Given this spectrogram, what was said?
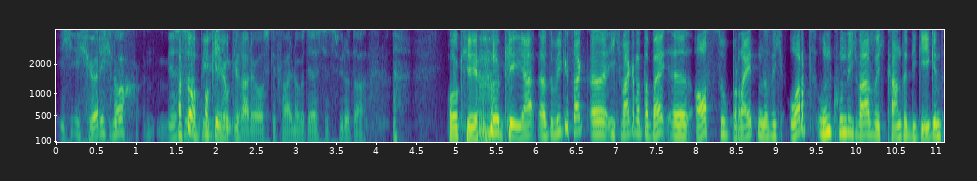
Ich, ich höre dich noch. Mir ist Ach so, der Bildschirm okay, okay. gerade ausgefallen, aber der ist jetzt wieder da. Okay, okay, ja. Also wie gesagt, äh, ich war gerade dabei, äh, auszubreiten, dass ich ortsunkundig war. Also ich kannte die Gegend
